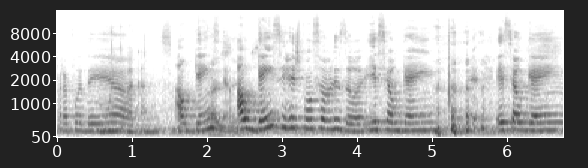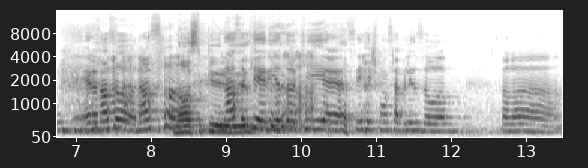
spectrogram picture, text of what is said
para poder. Muito bacana isso. Alguém, alguém se responsabilizou. E esse alguém. esse alguém era nosso. Nosso, nosso querido. Nosso querido que é, se responsabilizou pela.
